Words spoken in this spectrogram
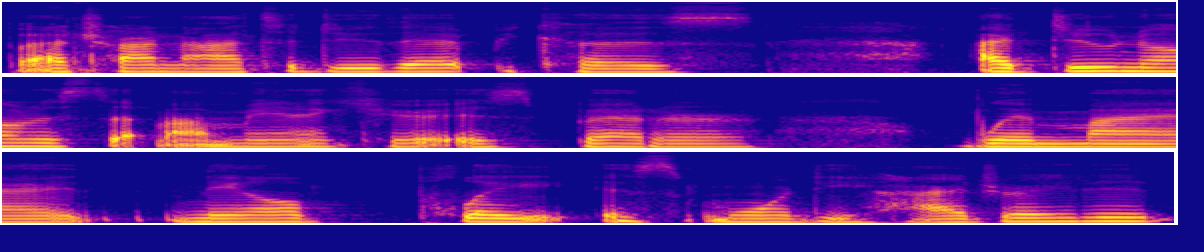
but I try not to do that because I do notice that my manicure is better when my nail plate is more dehydrated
